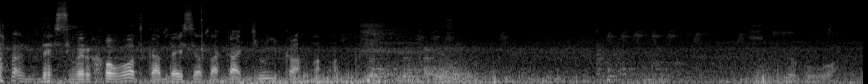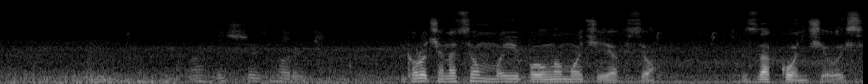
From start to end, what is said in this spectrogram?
Десь верховодка, десь отака тюлька. Що це було? А десь щось горить. Коротше, на цьому мої повномочія все. Закончились.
